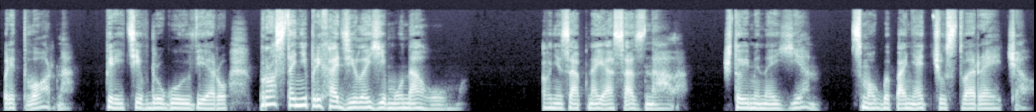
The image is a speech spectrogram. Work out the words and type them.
притворно перейти в другую веру, просто не приходила ему на ум. Внезапно я осознала, что именно Йен смог бы понять чувства Рэйчел,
